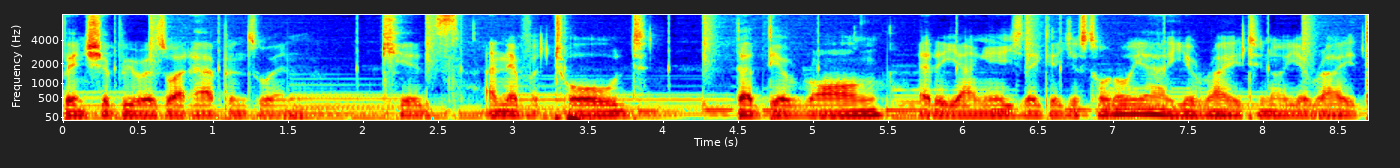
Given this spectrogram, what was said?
Ben Shapiro is what happens when kids are never told that they're wrong at a young age. Like they're just told, oh yeah, you're right, you know, you're right.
